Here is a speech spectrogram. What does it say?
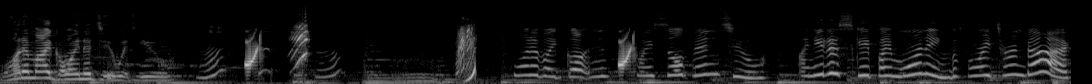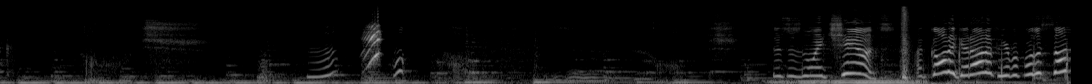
What am I going to do with you? Hmm? What have I gotten myself into? I need to escape by morning before I turn back. Hmm? This is my chance. I've got to get out of here before the sun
